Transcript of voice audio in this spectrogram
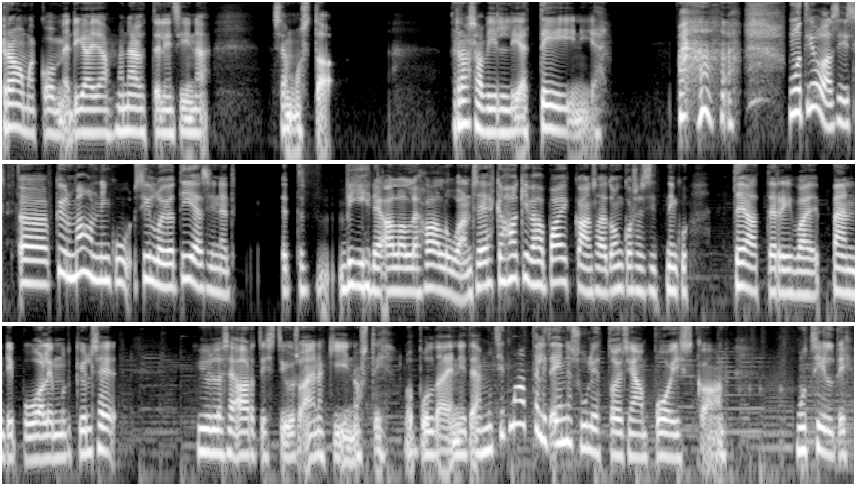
draamakomedia ja mä näyttelin siinä semmoista rasavilliä teiniä. Mutta joo, siis äh, kyllä mä oon niinku silloin jo tiesin, että että viihdealalle haluan. Se ehkä haki vähän paikkaansa, että onko se sitten niinku teatteri vai bändipuoli, mutta kyllä se, kyllä se artistius aina kiinnosti lopulta eniten. Mutta sitten mä ajattelin, että ei ne sulje toisiaan poiskaan, mutta silti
